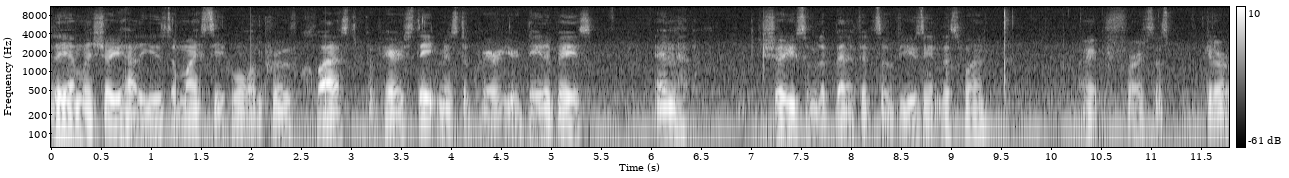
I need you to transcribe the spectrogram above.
Today I'm going to show you how to use the MySQL improved class to prepare statements to query your database and show you some of the benefits of using it this way. Alright, first let's get our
